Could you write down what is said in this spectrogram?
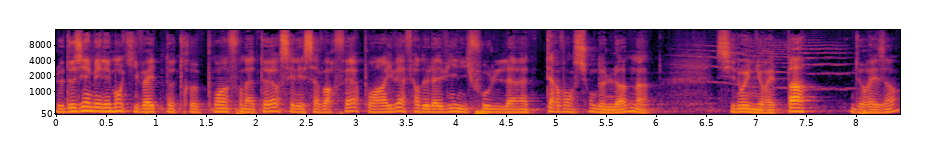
Le deuxième élément qui va être notre point fondateur, c'est les savoir-faire. Pour arriver à faire de la vigne, il faut l'intervention de l'homme. Sinon, il n'y aurait pas de raisin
